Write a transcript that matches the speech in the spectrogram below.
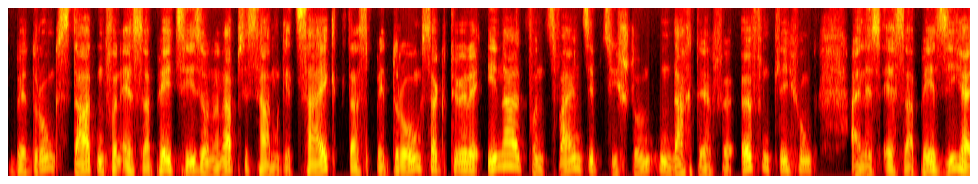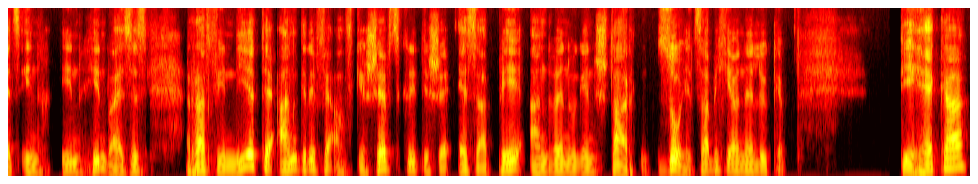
Bedrohungsdaten von SAP, CISA und Apsis haben gezeigt, dass Bedrohungsakteure innerhalb von 72 Stunden nach der Veröffentlichung eines SAP-Sicherheitshinweises raffinierte Angriffe auf geschäftskritische SAP-Anwendungen starten. So, jetzt habe ich hier eine Lücke. Die Hacker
